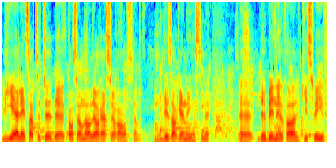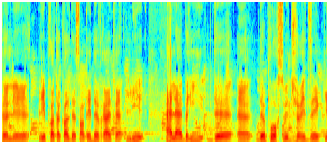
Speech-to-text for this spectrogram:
liés à l'incertitude concernant leur assurance des organismes euh, de bénévoles qui suivent les, protocoles de santé devraient être à l'abri de, euh, de poursuites juridiques.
